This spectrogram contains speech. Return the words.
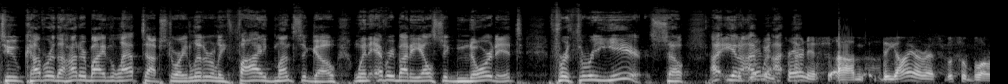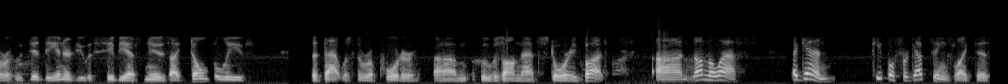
to cover the Hunter Biden laptop story literally five months ago when everybody else ignored it for three years. So, I, you know, I, in I, fairness, um, the IRS whistleblower who did the interview with CBS News, I don't believe that that was the reporter um, who was on that story. But uh, nonetheless, again, people forget things like this.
